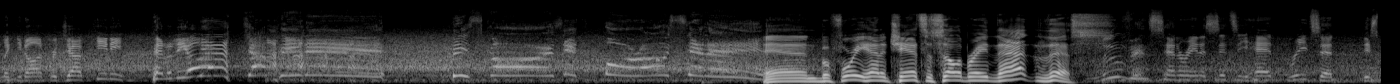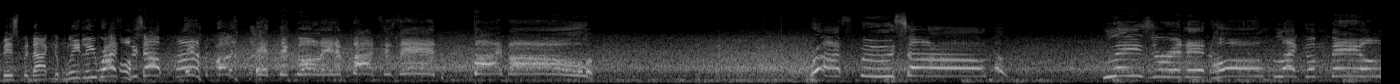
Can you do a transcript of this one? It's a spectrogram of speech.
flicking on for Gioacchini. Penalty. Oh, Gioacchini! He scores! It's 4-0 City! And before he had a chance to celebrate that, this. Löwen centering a Cincy head, greets it. Dismissed but not completely. Rasmus up! Oh. Hits the post! Hits the goalie and it bounces in! 5-0! Rasmus Alm! Lasering it home like a mail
